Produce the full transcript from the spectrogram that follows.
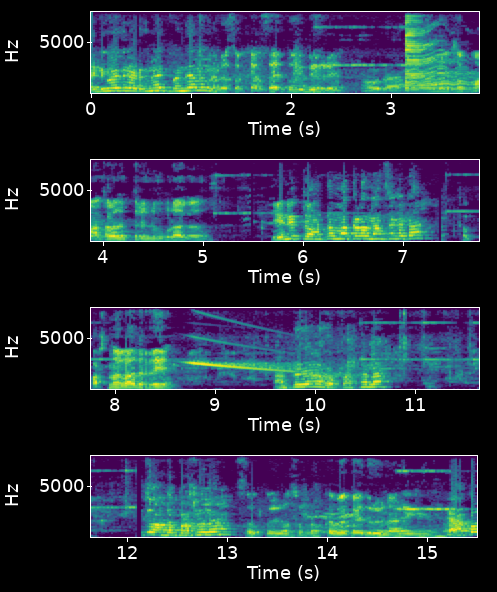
ಎಲ್ಲಿಗೆ ಹೋಗಿದ್ರಿ? ಎರಡು ದಿನ ಆಯ್ತು ಬಂದೇ ಅಲ್ಲ ಸ್ವಲ್ಪ ಕೆಲಸ ಆಯ್ತು ಹೋಗಿದ್ದೀರಿ ಹೌದಾ? ಸ್ವಲ್ಪ ಮಾತಾಡತ್ರಿ ನಿಮ್ ಗುಡಾಗ. ಏನಿತ್ತು ಅಂತ ಮಾತಾಡೋದು ನನ್ನ ಸಂಗಟ? ಸ್ವಲ್ಪ ಪರ್ಸನಲ್ ಆದ್ರಿ. ಅಂತದೇನದ ಪರ್ಸನಲ್ ಇತ್ತು ಅಂತ ಪರ್ಸನಲ್ ಸ್ವಲ್ಪ ಒಂದ್ ಸ್ವಲ್ಪ ರೊಕ್ಕ ಬೇಕಾಯ್ತು ನಾಳೆಗೆ. ಯಾಕೋ?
